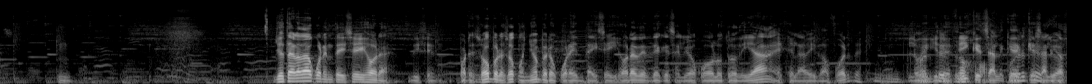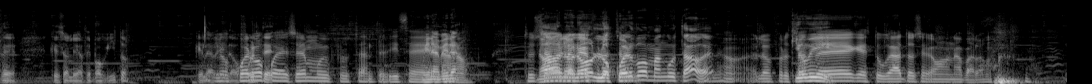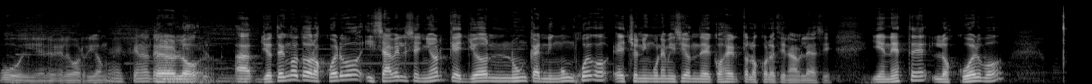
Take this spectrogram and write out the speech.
Yo he tardado 46 horas, dicen. Por eso, por eso, coño, pero 46 horas desde que salió el juego el otro día es que le habéis dado fuerte. Lo que y decir que, que, salió hace, que salió hace poquito. Que le habéis Los dado cuervos fuerte. pueden ser muy frustrantes, dice. Mira, mira. Nano. ¿Tú No, sabes no, no, los cuervos me han gustado, ¿eh? No, lo frustrante es que tu gato se coma una paloma. Uy, el, el gorrión. Es que no tengo Pero lo- ah, yo tengo todos los cuervos y sabe el señor que yo nunca en ningún juego he hecho ninguna misión de coger todos los coleccionables así. Y en este, los cuervos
